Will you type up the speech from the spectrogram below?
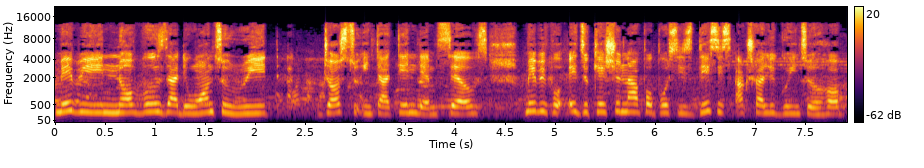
maybe novels that they want to read just to entertain themselves, maybe for educational purposes. This is actually going to help.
